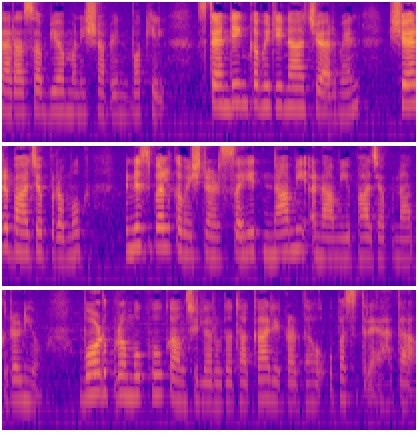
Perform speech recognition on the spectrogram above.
ધારાસભ્ય મનીષાબેન વકીલ, સ્ટેન્ડિંગ કમિટીના ચેરમેન, શહેર ભાજપ પ્રમુખ, મ્યુનિસિપલ કમિશનર સહિત નામી અનામી ભાજપના અગ્રણીઓ, વોર્ડ પ્રમુખો, કાઉન્સિલરો તથા કાર્યકર્તાઓ ઉપસ્થિત રહ્યા હતા.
